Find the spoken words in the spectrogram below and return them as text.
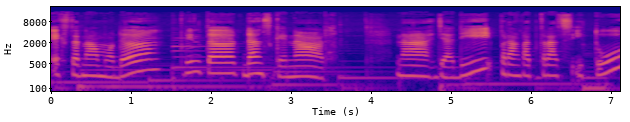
eksternal modem, printer, dan scanner. Nah, jadi perangkat keras itu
